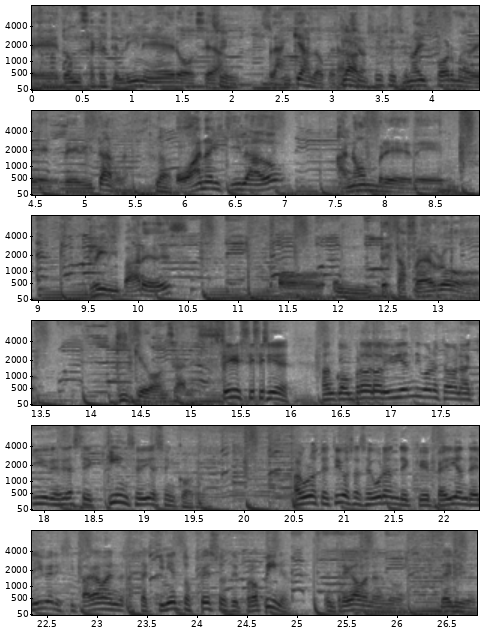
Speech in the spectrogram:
eh, dónde sacaste el dinero, o sea, Sí. blanqueas la operación. Claro, sí, sí, sí. No hay forma de, de evitarla. Claro. O han alquilado a nombre de Rini Paredes o un testaferro Quique González. Sí, sí, sí, sí. Han comprado la vivienda y bueno, estaban aquí desde hace 15 días en Córdoba. Algunos testigos aseguran de que pedían deliveries y pagaban hasta 500 pesos de propina. Entregaban a los delivery.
